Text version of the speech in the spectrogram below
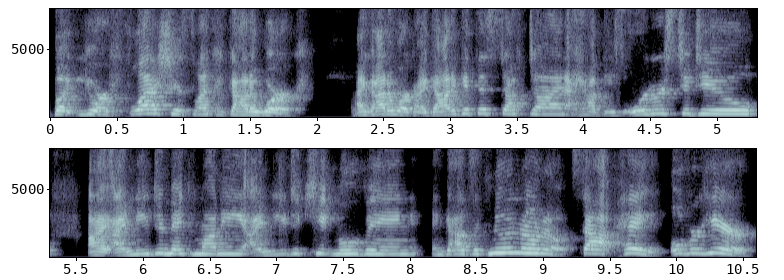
But your flesh is like, I got to work. I got to work. I got to get this stuff done. I have these orders to do. I, I need to make money. I need to keep moving. And God's like, no, no, no, no, stop. Hey, over here.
